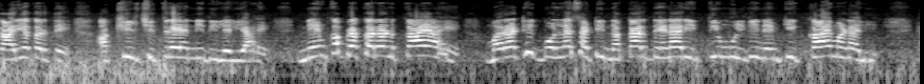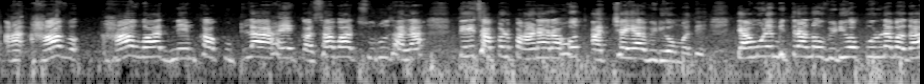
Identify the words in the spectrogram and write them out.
कार्यकर्ते अखिल चित्रे यांनी दिलेली आहे. नेमकं प्रकरण काय आहे? मराठीत बोलण्यासाठी नकार देणारी ती मुलगी नेमकी काय म्हणाली? हा हा वाद नेमका कुठला आहे कसा वाद सुरू झाला तेच आपण पाहणार आहोत आजच्या या व्हिडिओमध्ये. त्यामुळे मित्रांनो व्हिडिओ पूर्ण बघा.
